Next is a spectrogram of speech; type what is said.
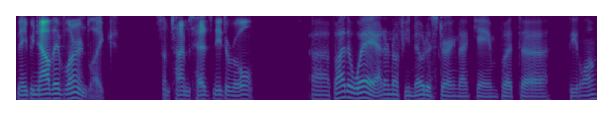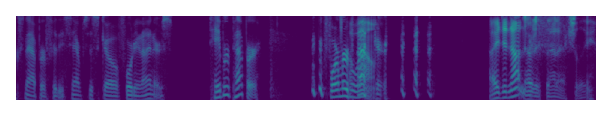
maybe now they've learned like sometimes heads need to roll. Uh, by the way, I don't know if you noticed during that game, but uh, the long snapper for the San Francisco 49ers, Taybor Pepper, former Oh, wow. Packer. I did not notice that actually.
